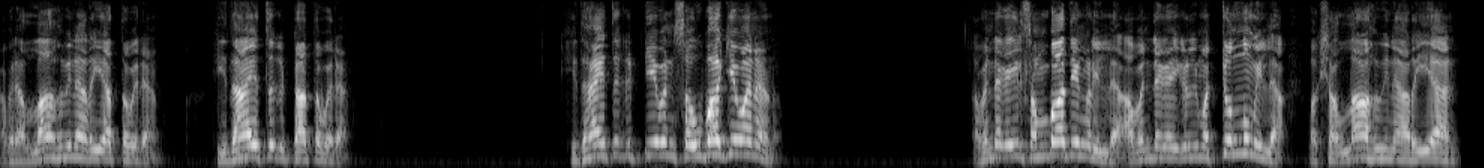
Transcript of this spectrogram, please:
അവർ അള്ളാഹുവിനെ അറിയാത്തവരാണ്. ഹിദായത്ത് കിട്ടാത്തവരാണ്. ഹിദായത്ത് കിട്ടിയവൻ സൗഭാഗ്യവാനാണ്. അവന്റെ കയ്യിൽ സമ്പാദ്യങ്ങളില്ല അവന്റെ കൈകളിൽ മറ്റൊന്നുമില്ല. പക്ഷെ അള്ളാഹുവിനെ അറിയാൻ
